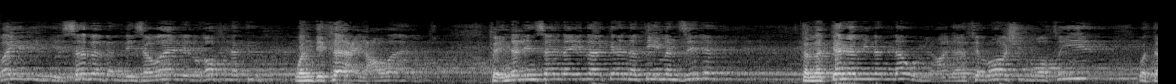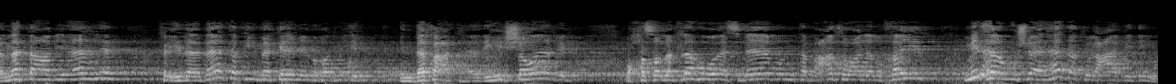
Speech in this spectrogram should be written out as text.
غيره سببا لزوال الغفلة واندفاع العوائق. فإن الإنسان إذا كان في منزله تمكن من النوم على فراش وطيء وتمتع بأهله فإذا بات في مكان غريب اندفعت هذه الشواغل وحصلت له أسباب تبعث على الخير منها مشاهدة العابدين.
